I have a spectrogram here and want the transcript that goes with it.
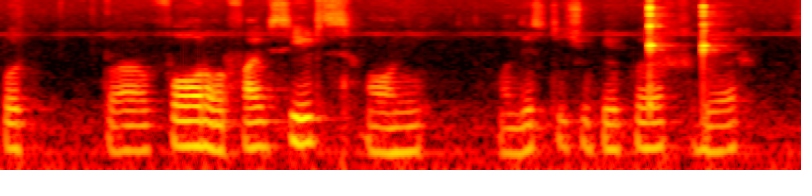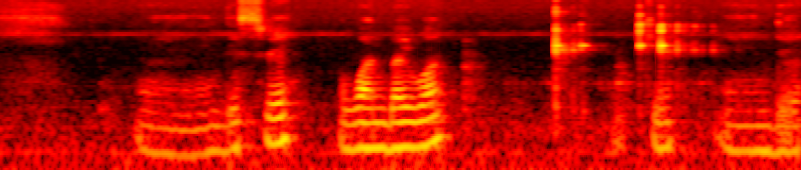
put uh, four or five seeds on on this tissue paper here. And this way one by one. Okay and uh,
